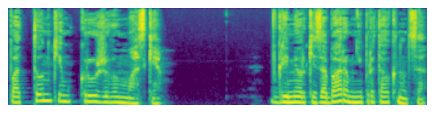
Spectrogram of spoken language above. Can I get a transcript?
под тонким кружевом маски. В гримерке за баром не протолкнуться.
